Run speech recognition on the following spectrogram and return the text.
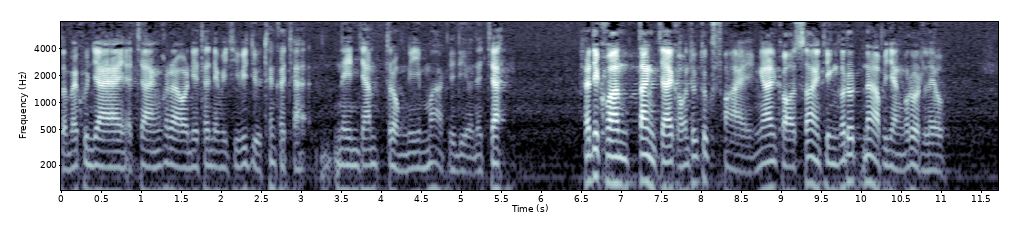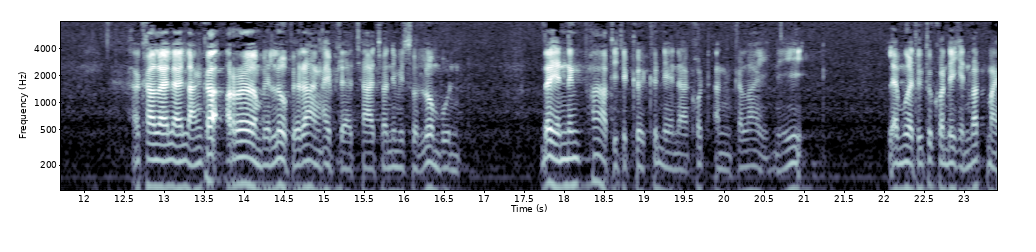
สมัยคุณยายอาจารย์ของเราเนี่ยท่านยังมีชีวิตอยู่ท่านก็จะเน้นย้ำตรงนี้มากทีเดียวนะจ๊ะและที่ความตั้งใจของทุกๆฝ่าย งานก่อสร้างจริงรุดหน้าไปอย่างรวดเร็ว อาคารหลาย ๆ หลังก็เริ่มเป็นรูปเป็นร่างให้ประชาชนที่มีส่วนร่วมบุญ ได้เห็นหนึ่งภาพที่จะเกิดขึ้นในอนาคตอันใกล้นี้ และเมื่อทุกๆคนได้เห็นวัดใหม่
